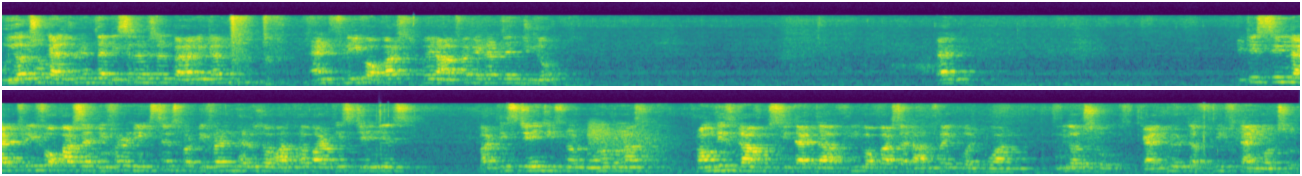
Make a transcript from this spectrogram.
We also calculate the deceleration parameter and flip occurs when alpha greater than 0 and is seen that three occurs at different instants for different values of alpha, but this changes, but this change is not monotonous. From this graph, we see that the flip occurs at alpha equal to 1. We also calculate the flip time also.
